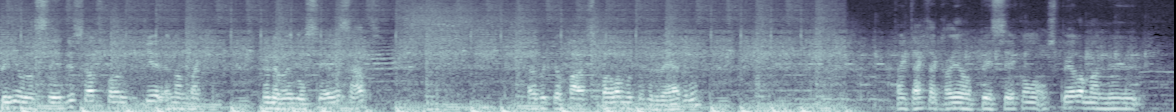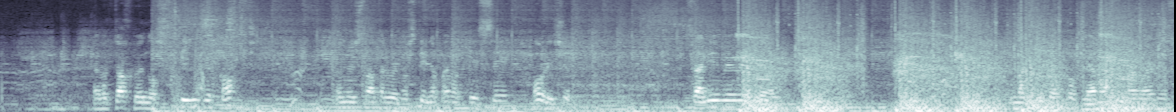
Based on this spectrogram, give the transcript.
weet niet hoeveel CD's had vorige keer en omdat ik een Windows 7 zat, heb ik een paar spellen moeten verwijderen. Dat ik dacht dat ik alleen op PC kon spelen, maar nu heb ik toch Windows 10 gekocht. En nu staat er Windows 10 op mijn PC. Holy shit. Ze zijn niet meer weer. Maar ik heb een probleem met mijn Windows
